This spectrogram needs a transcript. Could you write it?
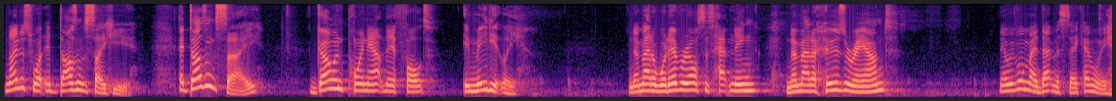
Notice what it doesn't say here. It doesn't say, go and point out their fault immediately. No matter whatever else is happening, no matter who's around. Now, we've all made that mistake, haven't we?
